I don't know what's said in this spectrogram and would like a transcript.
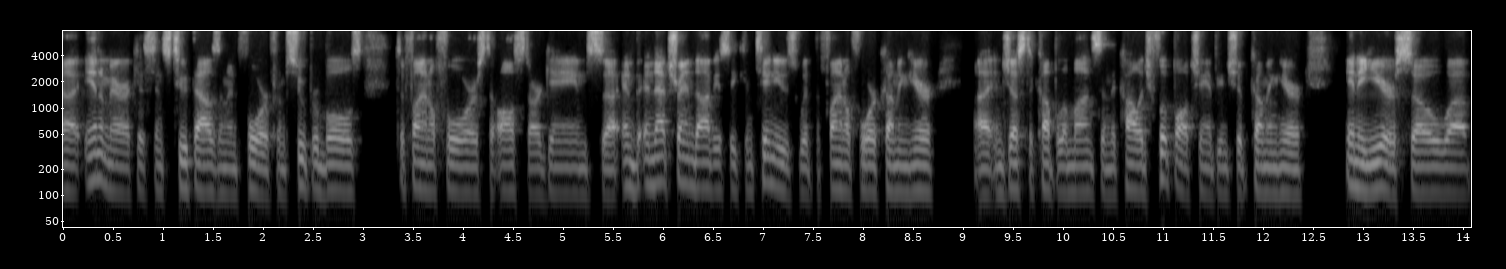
uh, in America since 2004, from Super Bowls to Final Fours to All Star games. Uh, and, and that trend obviously continues with the Final Four coming here uh, in just a couple of months and the College Football Championship coming here in a year. So uh,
